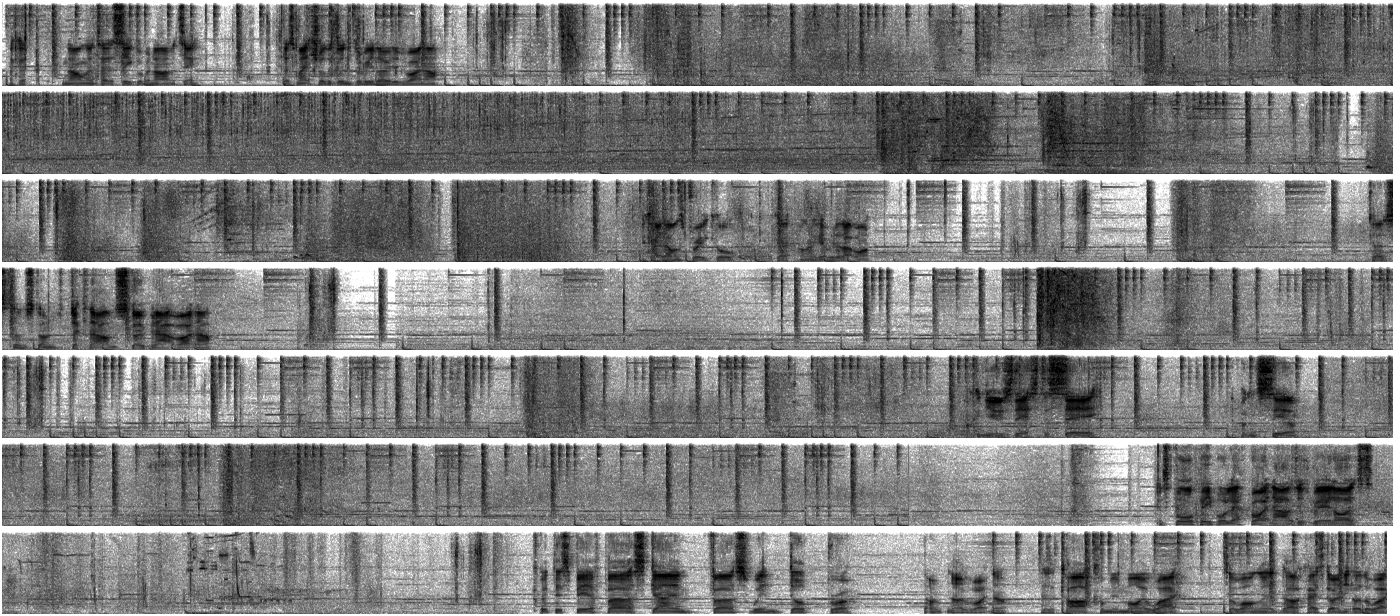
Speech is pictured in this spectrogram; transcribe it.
Okay, now I'm gonna take the secret banana thing. Let's make sure the guns are reloaded right now. Cool. Okay, I'm gonna get rid of that one. Okay, so I'm just I'm checking out, I'm scoping out right now. Use this to see if I can see him. There's four people left right now, I just realised. Could this be a first game, first win dub, bro? Don't know right now. There's a car coming my way. So what I'm gonna okay, it's going the other way.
